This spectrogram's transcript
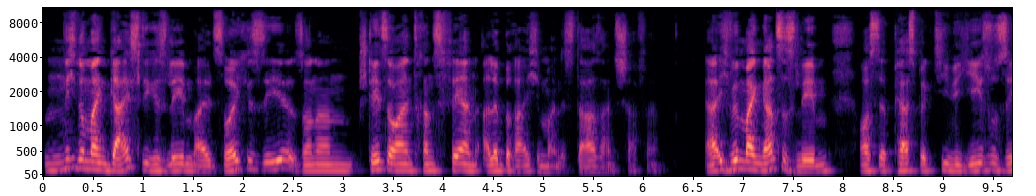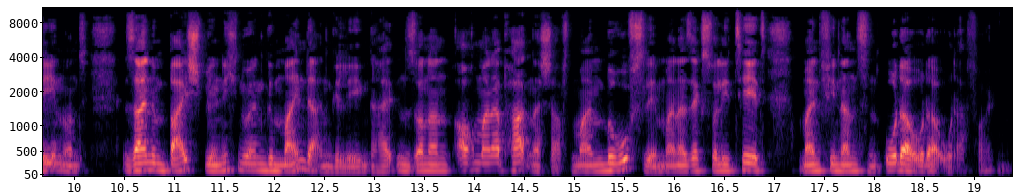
nicht nur mein geistliches Leben als solches sehe, sondern stets auch einen Transfer in alle Bereiche meines Daseins schaffe. Ja, ich will mein ganzes Leben aus der Perspektive Jesu sehen und seinem Beispiel nicht nur in Gemeindeangelegenheiten, sondern auch in meiner Partnerschaft, meinem Berufsleben, meiner Sexualität, meinen Finanzen oder oder oder folgen.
